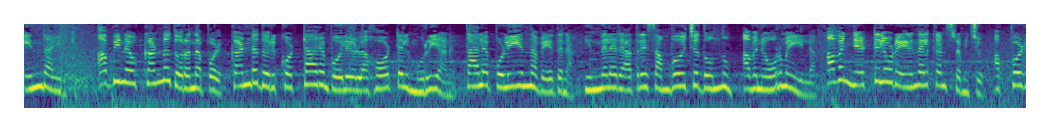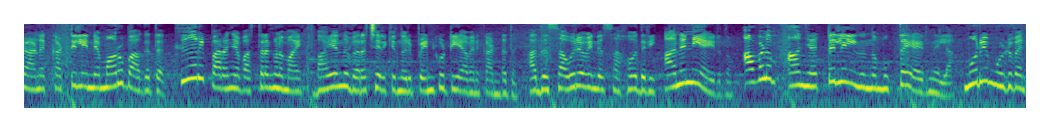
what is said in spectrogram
എന്തായിരിക്കും? അഭിനവ് കണ്ണു തുറന്നപ്പോൾ കണ്ടതൊരു കൊട്ടാരം പോലെയുള്ള ഹോട്ടൽ മുറിയാണ്. തല പൊളിയുന്ന വേദന. ഇന്നലെ രാത്രി സംഭവിച്ചതൊന്നും അവൻ ഓർമ്മയില്ല. അവൻ ഞെട്ടിലോടെ എഴുന്നേൽക്കാൻ ശ്രമിച്ചു. അപ്പോഴാണ് കട്ടിലിന്റെ മറുഭാഗത്ത് കീറി പറഞ്ഞ വസ്ത്രങ്ങളുമായി ഭയന്ന് വിറച്ചിരിക്കുന്ന ഒരു പെൺകുട്ടിയെ അവൻ കണ്ടത്. അത് സൗരവിന്റെ സഹോദരി അനന്യായിരുന്നു അവളും ആ ഞെട്ടലിൽ നിന്ന് മുക്തയായിരുന്നില്ല. മുറി മുഴുവൻ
